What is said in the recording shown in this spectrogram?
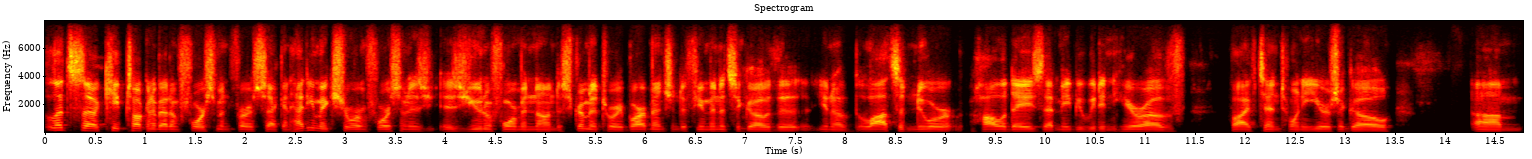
Let's uh, keep talking about enforcement for a second. How do you make sure enforcement is is uniform and non-discriminatory? Barb mentioned a few minutes ago the you know lots of newer holidays that maybe we didn't hear of 5, 10, 20 years ago. Um,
